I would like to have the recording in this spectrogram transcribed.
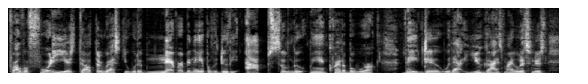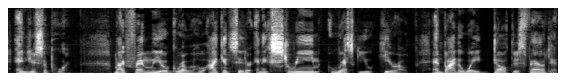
For over 40 years, Delta Rescue would have never been able to do the absolutely incredible work they do without you guys, my listeners, and your support. My friend Leo Grillo, who I consider an extreme rescue hero, and by the way, Delta's founder,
